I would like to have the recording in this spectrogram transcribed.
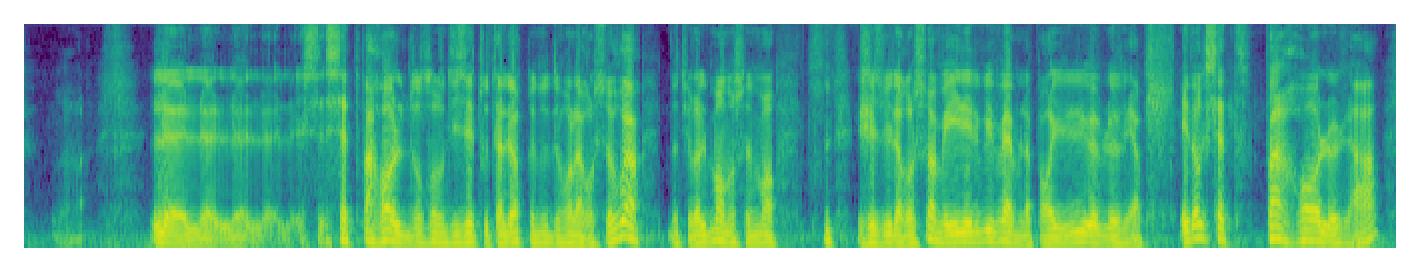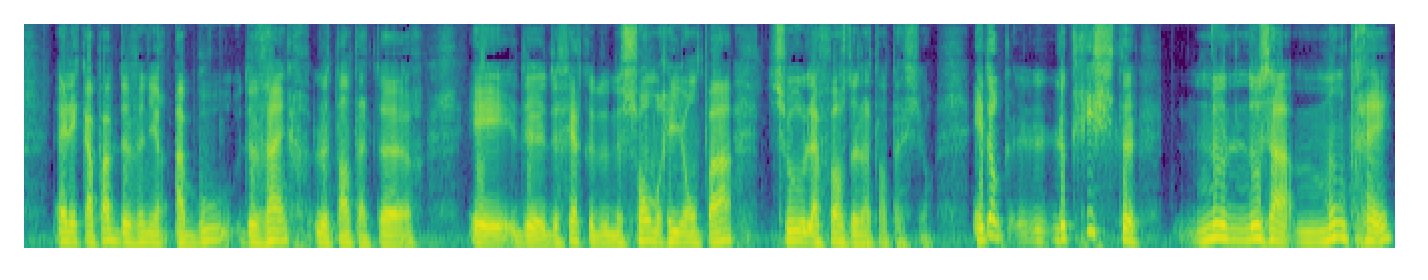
Cette parole dont on disait tout à l'heure que nous devons la recevoir, naturellement, non seulement Jésus la reçoit, mais il est lui-même la parole, il est lui-même le Verbe. Et donc cette parole-là, elle est capable de venir à bout, de vaincre le tentateur et de, faire que nous ne sombrions pas sous la force de la tentation. Et donc le Christ nous a montré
